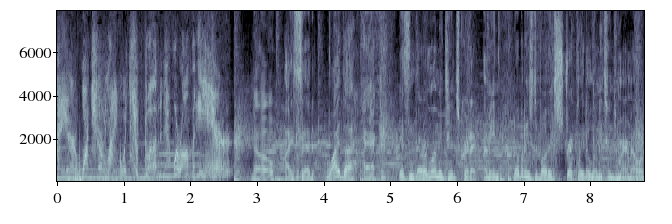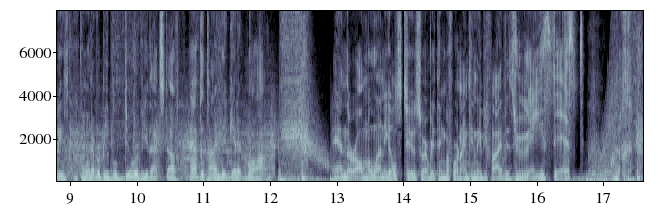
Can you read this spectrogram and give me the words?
Here, watch your language, bud. We're on the air. No, I said, why the heck isn't there a Looney Tunes critic? I mean, nobody's devoted strictly to Looney Tunes Merry Melodies, and whenever people do review that stuff, half the time they get it wrong. And they're all millennials too, so everything before 1985 is racist. Ugh.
